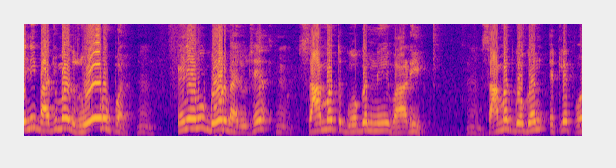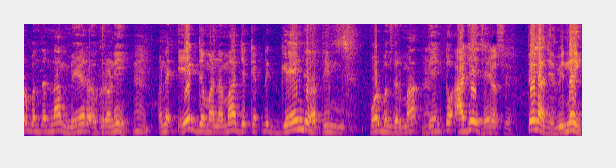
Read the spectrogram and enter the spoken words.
એની બાજુમાં રોડ ઉપર એણે એવું બોર્ડ માર્યું છે સામત ગોગનની વાડી. સામત ગોગન એટલે પોરબંદરના મેયર અગ્રણી. અને એક જમાનામાં જે કેટલીક ગેંગ હતી પોરબંદરમાં ગેંગ તો આજે છે. પેલા જેવી નહીં.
